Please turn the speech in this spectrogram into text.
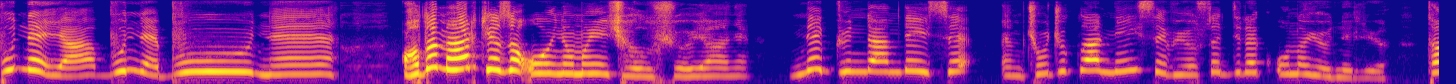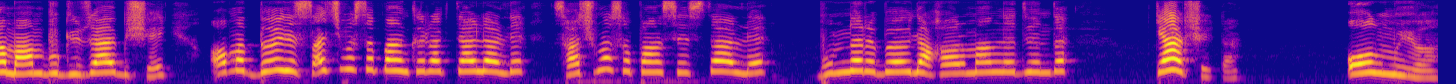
Bu ne ya? Bu ne? Bu ne? Adam herkese oynamaya çalışıyor yani. Ne gündemdeyse em, çocuklar neyi seviyorsa direkt ona yöneliyor. Tamam bu güzel bir şey ama böyle saçma sapan karakterlerle, saçma sapan seslerle bunları böyle harmanladığında gerçekten olmuyor.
